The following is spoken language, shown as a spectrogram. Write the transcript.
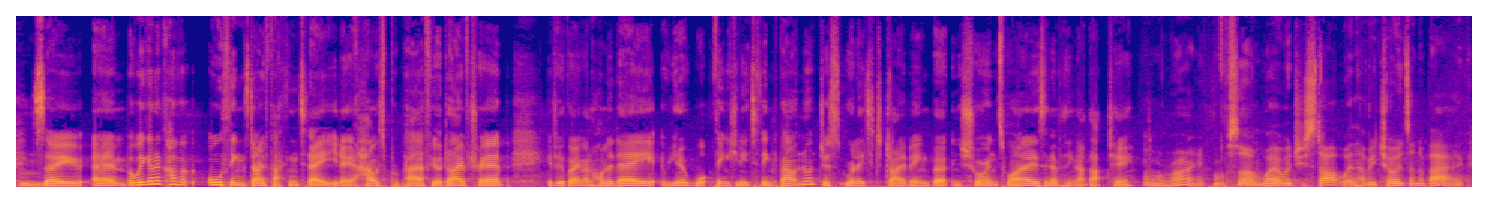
Hmm. So, um, but we're going to cover all things dive packing today. You know, how to prepare for your dive trip, if you're going on holiday. You know, what things you need to think about, not just related to diving, but insurance-wise and everything like that too. All right. So, where would you start with? Have you chosen a bag?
